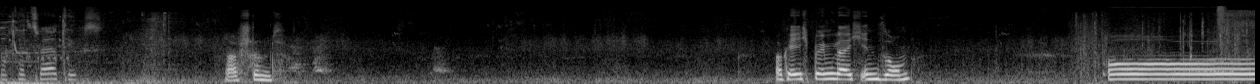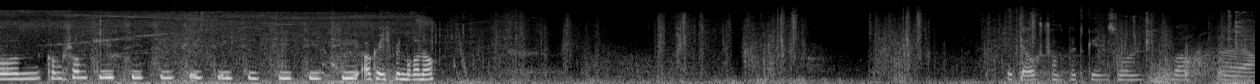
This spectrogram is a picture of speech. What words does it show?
Ach, nur zwei Ticks. Ja, stimmt. Okay, ich bin gleich in Zone. Komm schon, zieh, zieh, zieh, zieh, zieh, zieh, zieh, zieh, zieh. Okay, ich bin drin. Hätte auch schon mitgehen sollen, aber naja.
